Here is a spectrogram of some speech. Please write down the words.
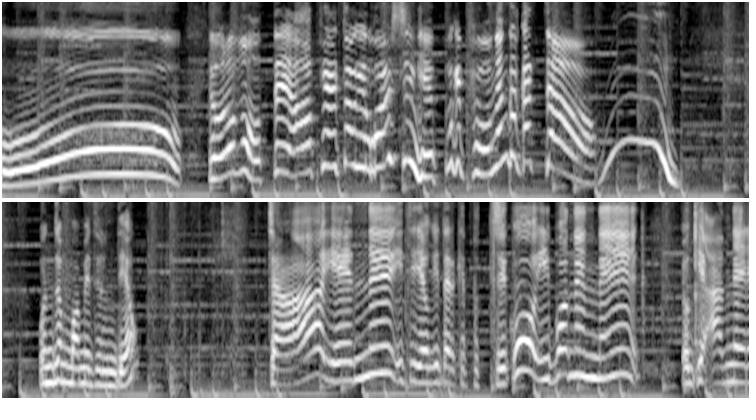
오 여러분 어때요? 필통이 훨씬 예쁘게 변한 것 같죠? 음, 완전 마음에 드는데요? 자 얘는 이제 여기다 이렇게 붙이고 이번에는 여기 안에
